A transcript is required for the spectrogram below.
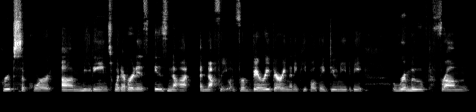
group support, um, meetings, whatever it is, is not enough for you. And for very, very many people, they do need to be removed from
